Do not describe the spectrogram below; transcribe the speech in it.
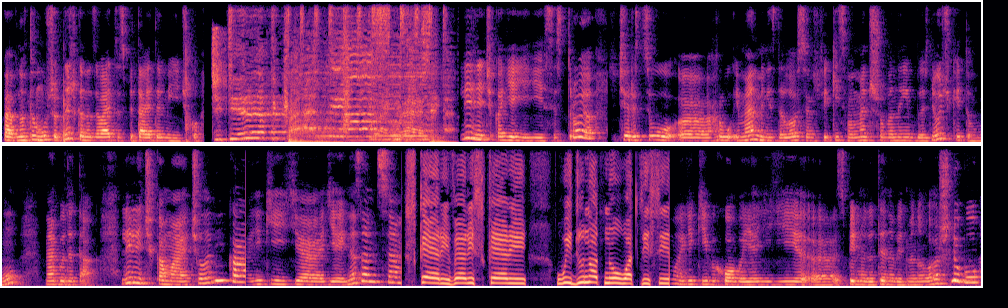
певно, тому що книжка називається Спитайте Мієчку. Лілічка є її сестрою. Через цю е, гру імен мені здалося в якийсь момент, що вони близнючки, тому не буде так. Лілічка має чоловіка, який е, є іноземцем, scary, very scary. We do not know what this is. який виховує її е, спільну дитину від минулого шлюбу.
